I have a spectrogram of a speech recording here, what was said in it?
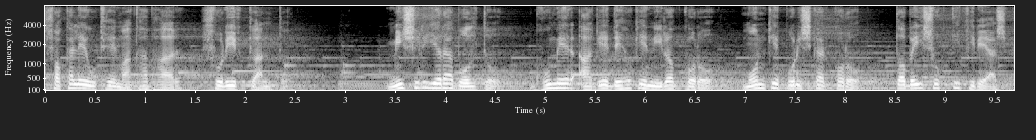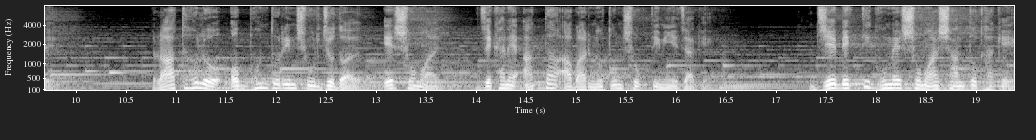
সকালে উঠে মাথা ভার, শরীর ক্লান্ত। মিশরীয়রা বলতো ঘুমের আগে দেহকে নীরব করো, মনকে পরিষ্কার করো, তবেই শক্তি ফিরে আসবে। রাত হল অভ্যন্তরীণ সূর্যোদয়, এর সময় যেখানে আত্মা আবার নতুন শক্তি নিয়ে জাগে। যে ব্যক্তি ঘুমের সময় শান্ত থাকে,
